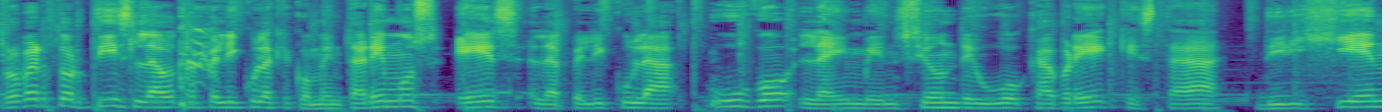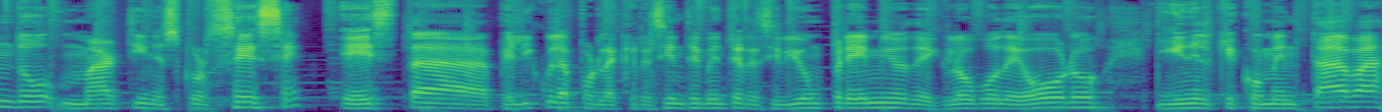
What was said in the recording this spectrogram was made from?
Roberto Ortiz, la otra película que comentaremos es la película Hugo, la invención de Hugo Cabré, que está dirigiendo Martin Scorsese. Esta película por la que recientemente recibió un premio de Globo de Oro y en el que comentaba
